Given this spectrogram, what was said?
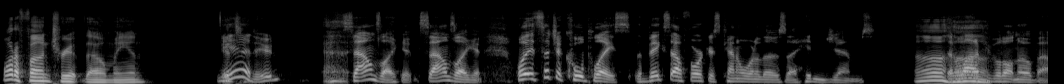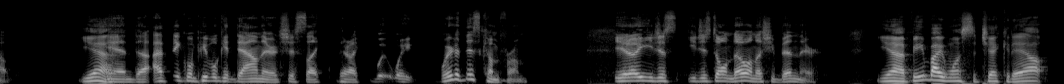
What a fun trip, though, man. It's- Yeah, dude. Sounds like it. Sounds like it. Well, it's such a cool place. The Big South Fork is kind of one of those uh, hidden gems Uh-huh. that a lot of people don't know about. Yeah. And uh, I think when people get down there, it's just like they're like, wait, wait, where did this come from? You know, you just you just don't know unless you've been there. Yeah. If anybody wants to check it out,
